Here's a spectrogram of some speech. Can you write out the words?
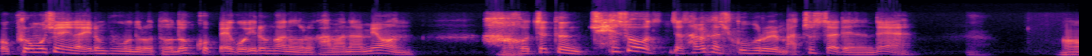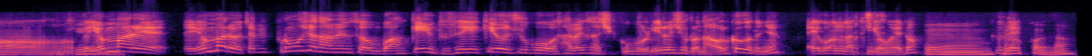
뭐 프로모션이나 이런 부분으로 더 넣고 빼고 이런 가능을 감안하면 아, 어쨌든 최소 진짜 449불을 맞췄어야 되는데 어 이게- 그러니까 연말에 네, 연말에 어차피 프로모션 하면서 뭐 한 게임 두세 개 끼워주고 449불 이런 식으로 나올 거거든요. 액원 같은 그렇죠. 경우에도 예, 근데- 그럴 거예요.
